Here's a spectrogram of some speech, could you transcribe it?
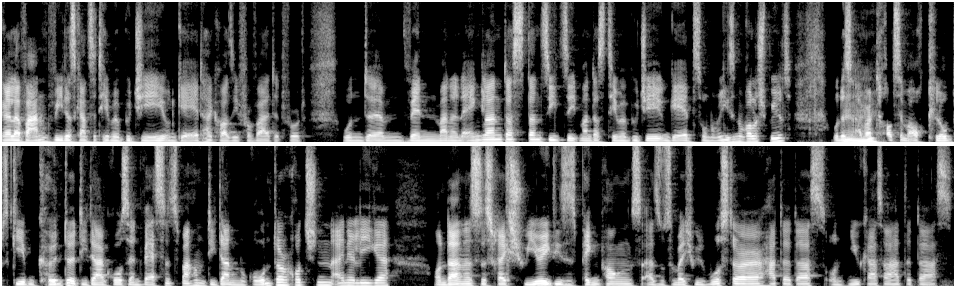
relevant, wie das ganze Thema Budget und Geld halt quasi verwaltet wird. Und ähm, wenn man in England das dann sieht, sieht man, dass Thema Budget und Geld so eine Riesenrolle spielt und es mhm. aber trotzdem auch Clubs geben könnte, die da große Investments machen, die dann runterrutschen eine Liga. Und dann ist es recht schwierig, dieses Ping-Pongs. Also zum Beispiel Worcester hatte das und Newcastle hatte das.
